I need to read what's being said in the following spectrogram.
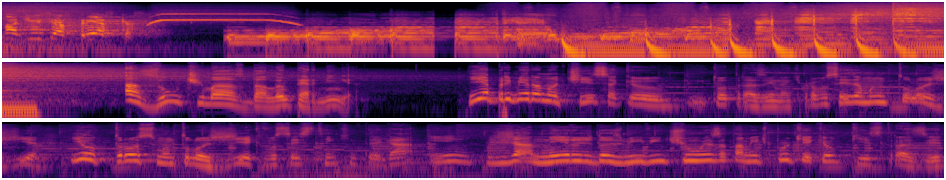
Notícias frescas! As últimas da lanterninha. E a primeira notícia que eu tô trazendo aqui pra vocês é uma antologia. E eu trouxe uma antologia que vocês têm que entregar em janeiro de 2021. Exatamente por que eu quis trazer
